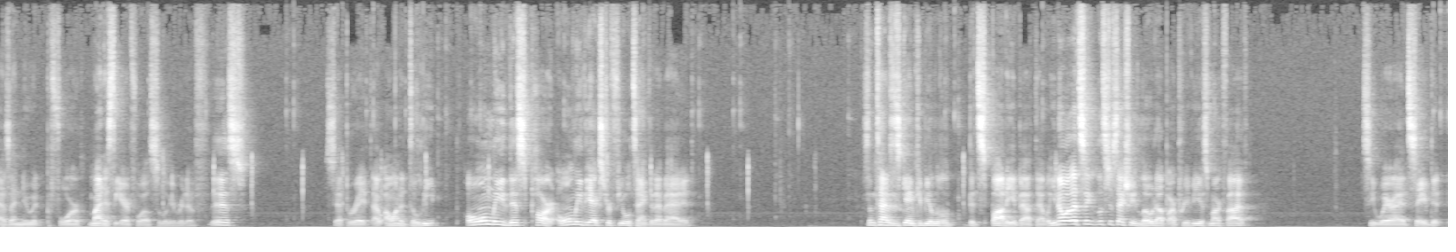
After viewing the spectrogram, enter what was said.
as I knew it before, minus the airfoil, so we'll get rid of this. Separate. I, I want to delete only this part, only the extra fuel tank that I've added. Sometimes this game can be a little bit spotty about that. Well, you know what? Let's let's just actually load up our previous Mark V. See where I had saved it.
